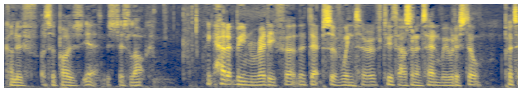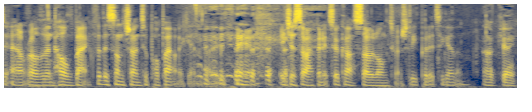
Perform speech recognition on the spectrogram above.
kind of, I suppose, yeah, it's just luck. I think had it been ready for the depths of winter of 2010, we would have still put it out rather than hold back for the sunshine to pop out again. it just so happened it took us so long to actually put it together. Okay.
